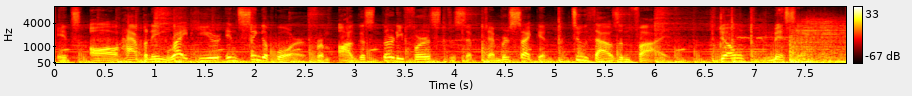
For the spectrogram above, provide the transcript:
It's all happening right here in Singapore from August 31st to September 2nd, 2005. Don't miss it.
